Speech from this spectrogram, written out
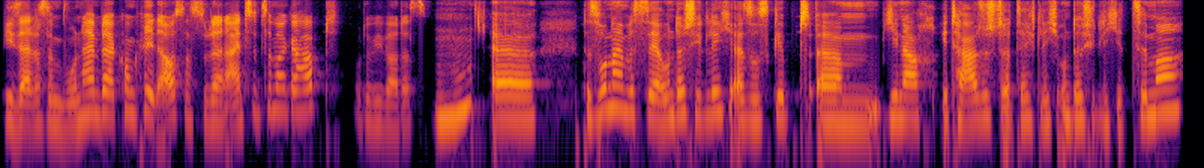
Wie sah das im Wohnheim da konkret aus? Hast du da ein Einzelzimmer gehabt oder wie war das? Mhm. Äh, das Wohnheim ist sehr unterschiedlich. Also es gibt ähm, je nach Etage tatsächlich unterschiedliche Zimmer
